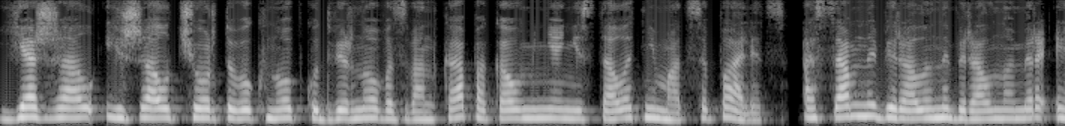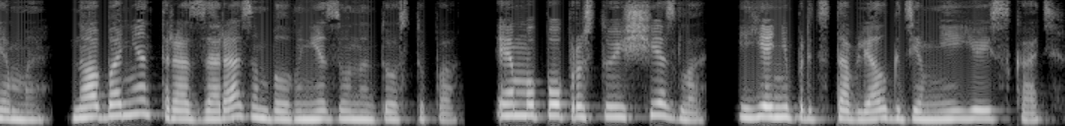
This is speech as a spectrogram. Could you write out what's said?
Я жал и жал чертову кнопку дверного звонка, пока у меня не стал отниматься палец, а сам набирал и набирал номер Эммы. Но абонент раз за разом был вне зоны доступа. Эмма попросту исчезла, и я не представлял, где мне ее искать.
